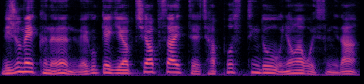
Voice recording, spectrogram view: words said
리주메이크는 외국계 기업 취업 사이트 잡포스팅도 운영하고 있습니다.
